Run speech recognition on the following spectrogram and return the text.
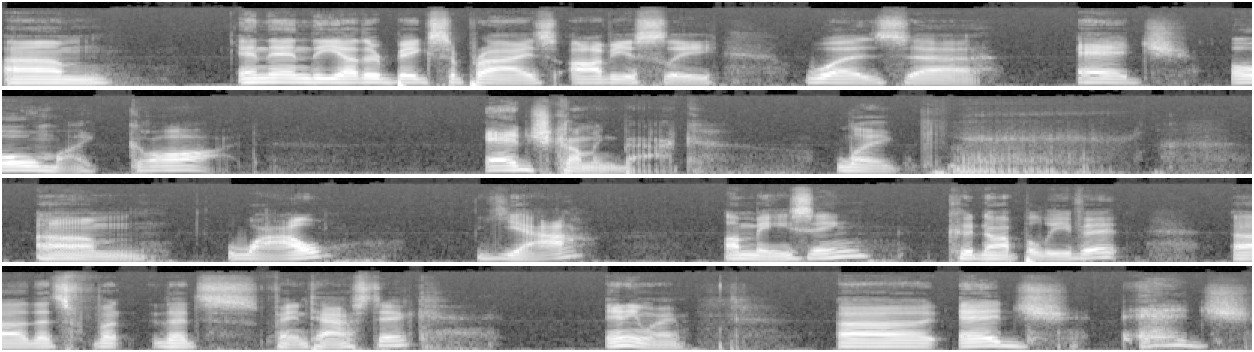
Um, and then the other big surprise, obviously, was uh, Edge. Oh my God. Edge coming back. Like, um, wow. Yeah. Amazing. Could not believe it. Uh, that's fun- that's fantastic. Anyway, uh, Edge, Edge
